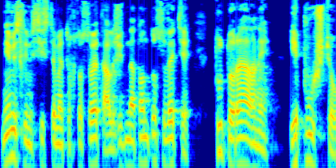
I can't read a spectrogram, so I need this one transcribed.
nemyslím v systéme tohto sveta, ale žiť na tomto svete, tuto reálne je púšťou.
